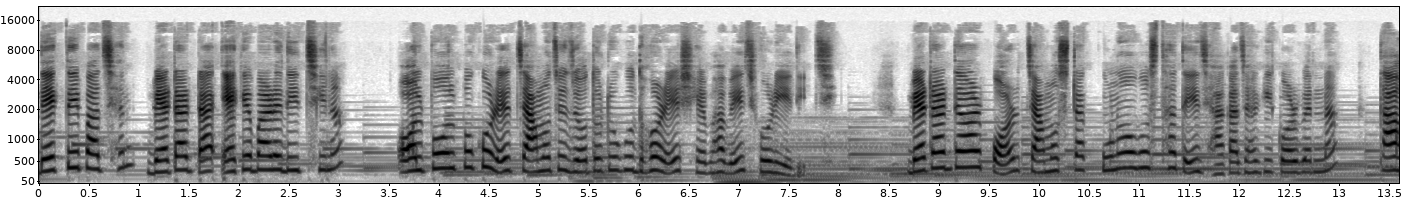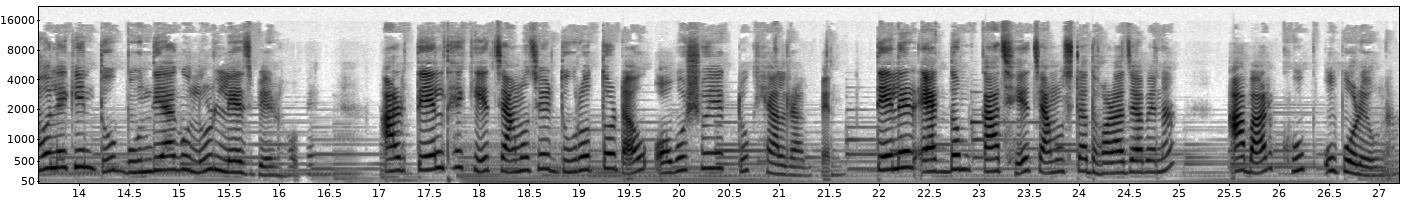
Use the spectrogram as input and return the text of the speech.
দেখতেই পাচ্ছেন, ব্যাটারটা একেবারে দিচ্ছি না, অল্প অল্প করে চামচে যতটুকু ধরে সেভাবেই ছড়িয়ে দিচ্ছি। ব্যাটার দেওয়ার পর চামচটা কোনো অবস্থাতেই ঝাঁকাঝাঁকি করবেন না, তাহলে কিন্তু বুন্দিয়াগুলোর লেজ বের হবে। আর তেল থেকে চামচের দূরত্বটাও অবশ্যই একটু খেয়াল রাখবেন। তেলের একদম কাছে চামচটা ধরা যাবে না, আবার খুব উপরেও না।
